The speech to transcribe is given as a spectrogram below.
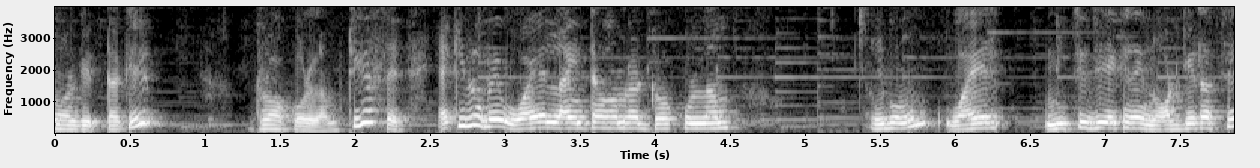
নট গেটটাকে ড্র করলাম, ঠিক আছে? একইভাবে ওয়াইয়ের লাইনটাও আমরা ড্র করলাম এবং ওয়াইয়ের নিচে যে এখানে নট গেট আছে,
